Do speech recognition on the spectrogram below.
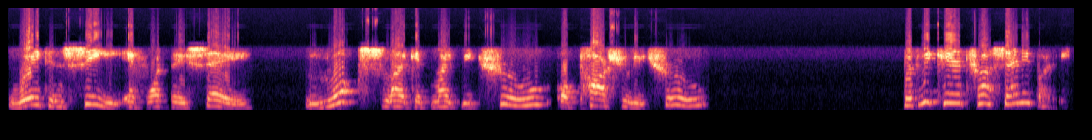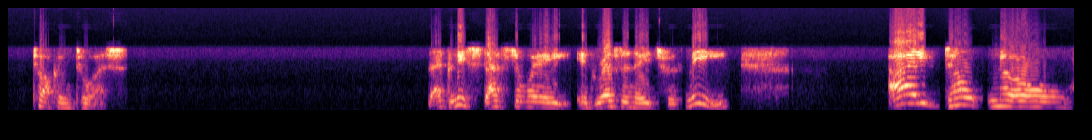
wait and see if what they say looks like it might be true or partially true, but we can't trust anybody talking to us. At least that's the way it resonates with me. I don't know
